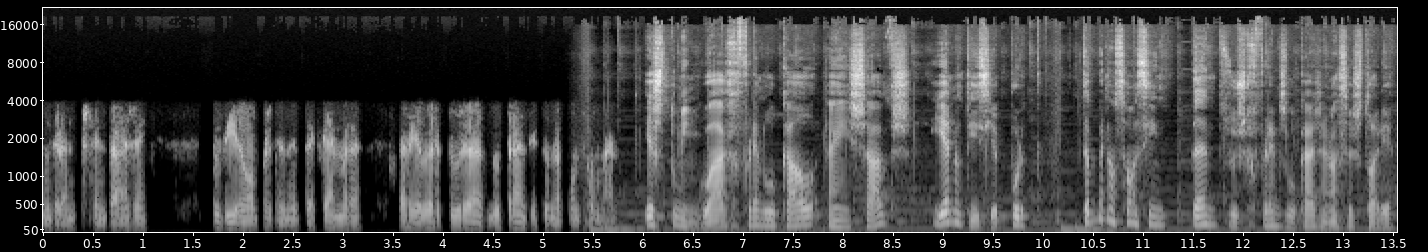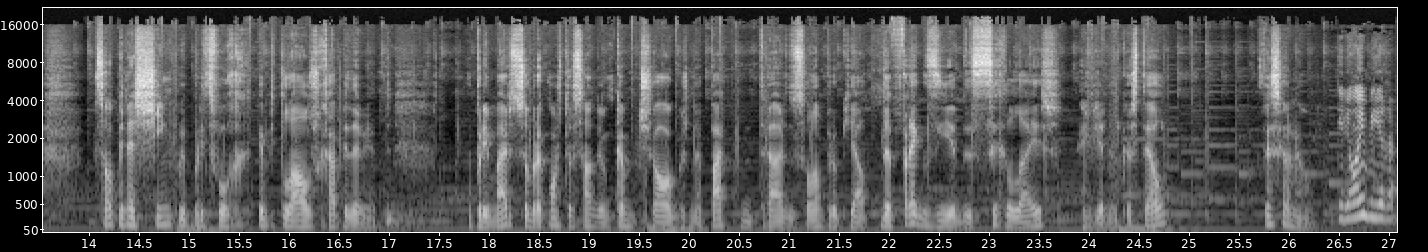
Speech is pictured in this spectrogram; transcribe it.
em grande percentagem, pediram ao Presidente da Câmara a reabertura do trânsito na Ponte Romana. Este domingo há referendo local em Chaves e é notícia porque também não são assim tantos os referendos locais na nossa história. São apenas cinco e por isso vou recapitulá-los rapidamente. O primeiro sobre a construção de um campo de jogos na parte de trás do salão paroquial da freguesia de Serrelês, em Viana do Castelo. Venceu não? Queriam em birra.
